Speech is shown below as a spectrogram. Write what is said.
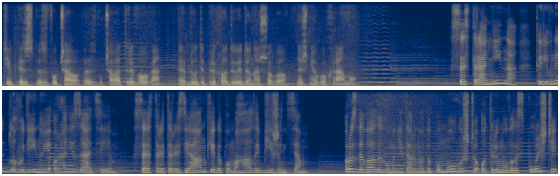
Тільки з- звучав, звучала тривога, е, люди приходили до нашого нижнього храму. Сестра Ніна керівник благодійної організації. Сестри Терезіанки допомагали біженцям. Роздавали гуманітарну допомогу, що отримували з Польщі,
